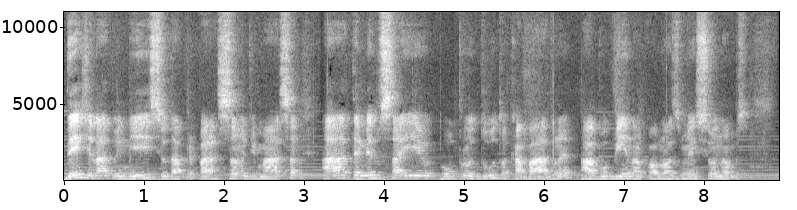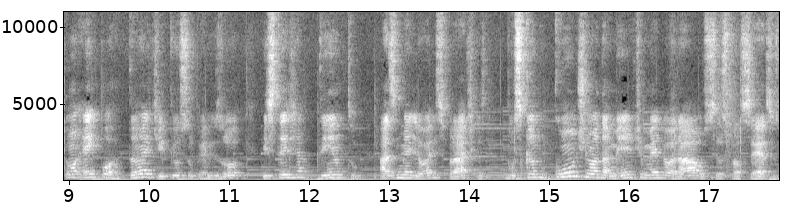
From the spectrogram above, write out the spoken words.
desde lá do início da preparação de massa até mesmo sair o produto acabado, né? a bobina a qual nós mencionamos. Então é importante que o supervisor esteja atento às melhores práticas, buscando continuadamente melhorar os seus processos,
